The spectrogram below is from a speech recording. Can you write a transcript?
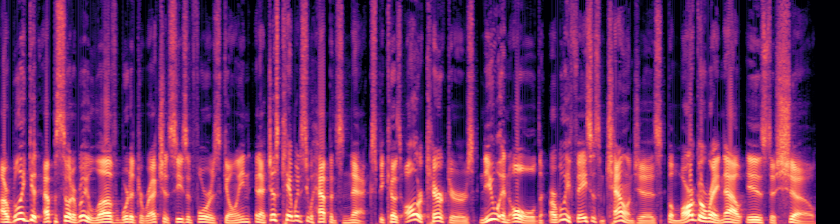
a really good episode. I really love where the direction season four is going, and I just can't wait to see what happens next because all our characters, new and old, are really facing some challenges, but Margo right now is the show.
